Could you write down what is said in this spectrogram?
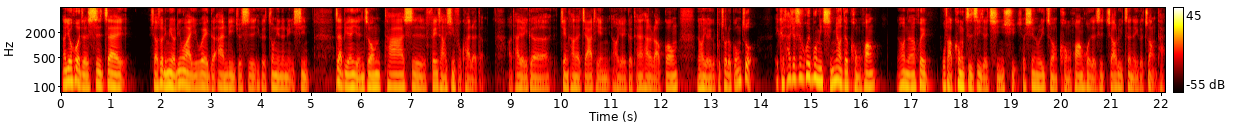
那又或者是在小说里面有另外一位的案例，就是一个中年的女性，在别人眼中她是非常幸福快乐的啊，她有一个健康的家庭，然后有一个疼爱她的老公，然后有一个不错的工作，可她就是会莫名其妙的恐慌，然后呢会无法控制自己的情绪，就陷入一种恐慌或者是焦虑症的一个状态。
